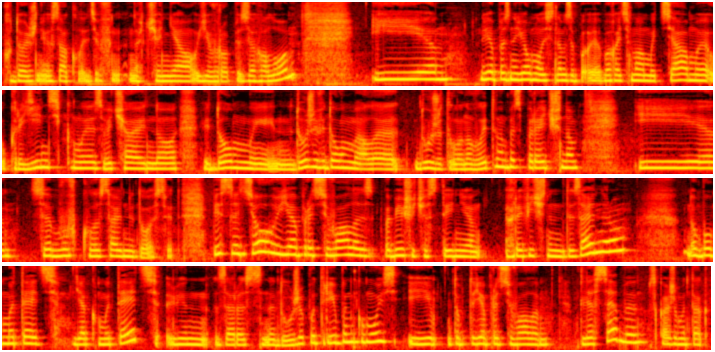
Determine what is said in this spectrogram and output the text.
художніх закладів навчання у Європі загалом. І ну, я познайомилася там з багатьма митцями українськими, звичайно, відомими і не дуже відомими, але дуже талановитими, безперечно. І це був колосальний досвід. Після цього я працювала по більшій частині графічним дизайнером. Ну, бо митець, як митець, він зараз не дуже потрібен комусь. І тобто я працювала для себе, скажімо так,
